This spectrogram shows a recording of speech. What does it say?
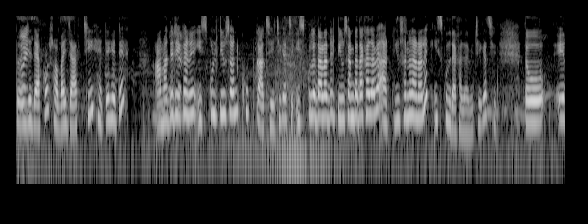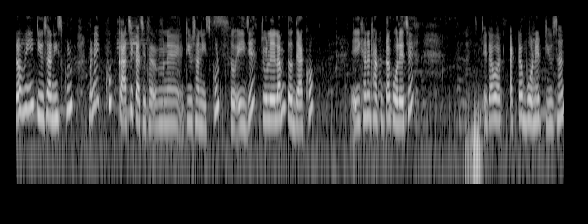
তো এই যে দেখো সবাই যাচ্ছি হেঁটে হেঁটে। আমাদের এখানে স্কুল টিউশন খুব কাছে ঠিক আছে? স্কুলে দাঁড়ালে টিউশনটা দেখা যাবে আর টিউশনে দাঁড়ালে স্কুল দেখা যাবে ঠিক আছে? তো এরকমই টিউশন স্কুল মানে খুব কাছে কাছে মানে টিউশন স্কুল তো এই যে চলে এলাম তো দেখো এইখানে ঠাকুরটা করেছে। এটাও এক- একটা বোনের টিউশন।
